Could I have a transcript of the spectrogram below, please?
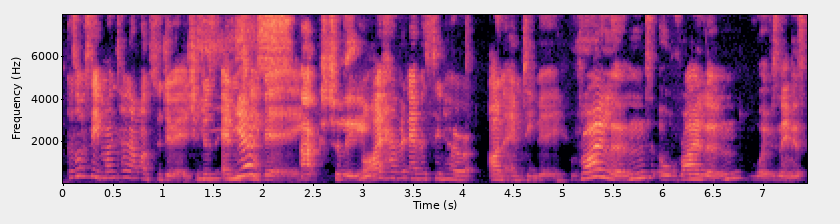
Because obviously Montana wants to do it. She does MTV. yes, actually, but I haven't ever seen her on MTV. Ryland or Rylan, whatever his name is,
